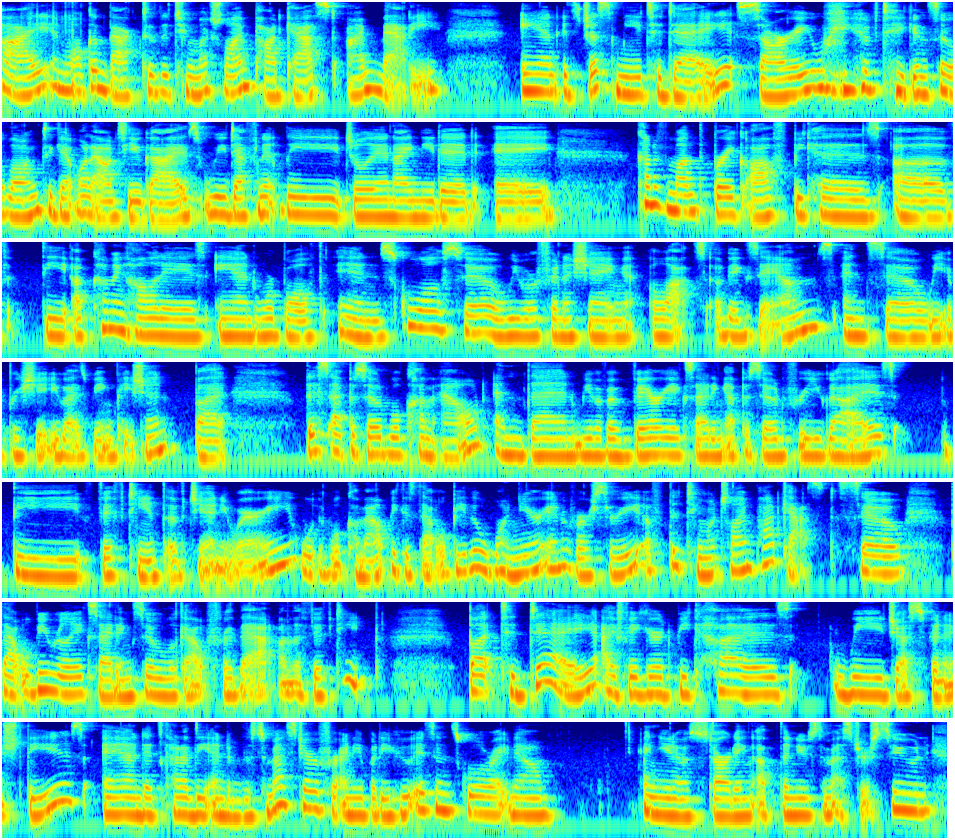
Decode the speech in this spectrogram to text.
Hi, and welcome back to the Too Much Lyme podcast. I'm Maddie, and it's just me today. Sorry we have taken so long to get one out to you guys. We definitely, Julia and I, needed a kind of month break off because of the upcoming holidays, and we're both in school, so we were finishing lots of exams, and so we appreciate you guys being patient, but this episode will come out, and then we have a very exciting episode for you guys the 15th of January it will come out because that will be the one year anniversary of the Too Much Lyme podcast. So that will be really exciting. So look out for that on the 15th. But today I figured because we just finished these and it's kind of the end of the semester for anybody who is in school right now and, you know, starting up the new semester soon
